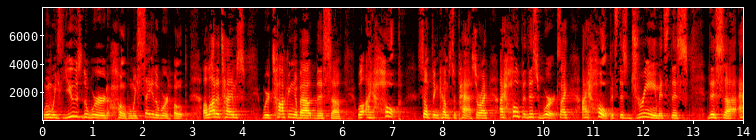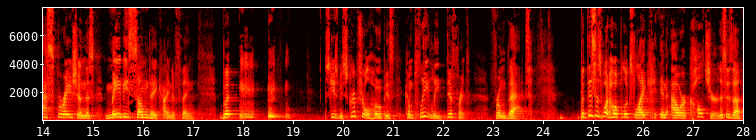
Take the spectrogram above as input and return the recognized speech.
when we use the word hope, when we say the word hope, a lot of times we're talking about this, uh, well, I hope something comes to pass, or I, I hope this works. I, I hope. It's this dream, it's this, this uh, aspiration, this maybe someday kind of thing. But, excuse me, scriptural hope is completely different from that. But this is what hope looks like in our culture. This is uh,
